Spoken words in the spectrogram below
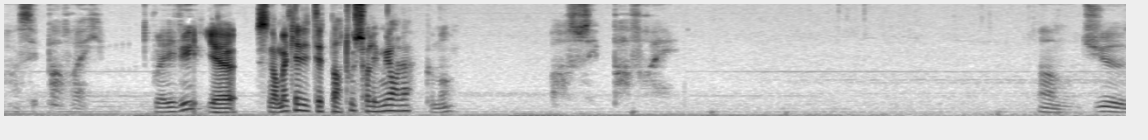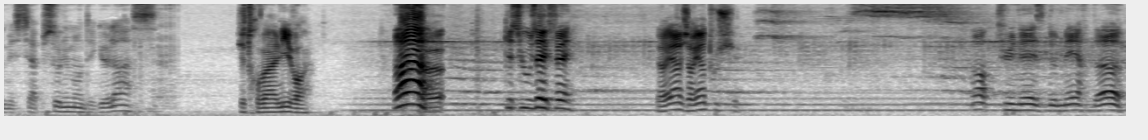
Ah, c'est pas vrai. Vous l'avez vu? Il y a- C'est normal qu'il y ait des têtes partout sur les murs là Comment? Oh, c'est pas vrai. Oh mon dieu, mais c'est absolument dégueulasse. J'ai trouvé un livre. Ah Euh, Qu'est-ce que vous avez fait? Rien, j'ai rien touché. Oh punaise de merde.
